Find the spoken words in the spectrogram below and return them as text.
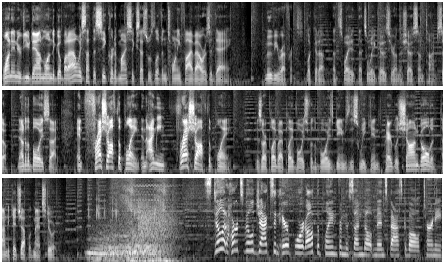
One interview down, one to go, but I always thought the secret of my success was living 25 hours a day. Movie reference. Look it up. That's the way that's the way it goes here on the show sometimes. So now to the boys' side. And fresh off the plane, and I mean fresh off the plane, is our play-by-play voice for the boys' games this weekend, paired with Sean Golden. Time to catch up with Matt Stewart. Still at Hartsfield Jackson Airport, off the plane from the Sunbelt men's basketball tourney.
